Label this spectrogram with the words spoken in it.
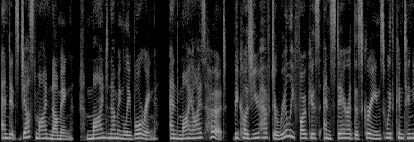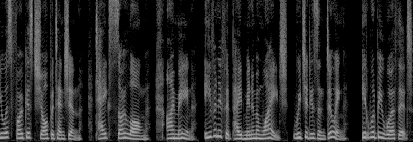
and it's just mind-numbing, mind-numbingly boring. And my eyes hurt because you have to really focus and stare at the screens with continuous focused sharp attention. Takes so long. I mean, even if it paid minimum wage, which it isn't doing, it would be worth it.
